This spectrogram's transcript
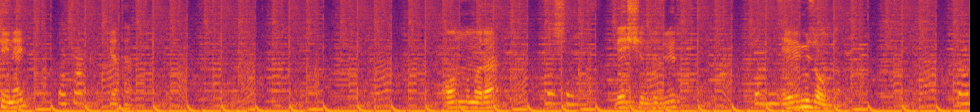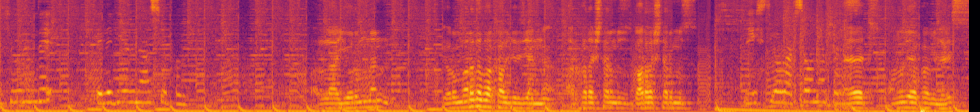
şey ne? yatak, Yatak. 10 numara 5 yıldız. 5 yıldız bir Evimiz evimiz oldu. Belki bölümde belediye binası yapalım. Vallahi yorumdan yorumlara da bakabiliriz yani arkadaşlarımız, kardeşlerimiz Ne istiyorlarsa onu yaparız. evet onu da yapabiliriz.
